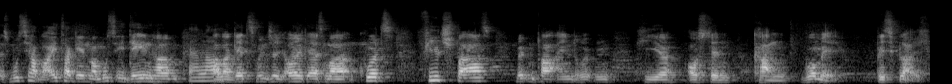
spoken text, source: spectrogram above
es muss ja weitergehen, man muss Ideen haben. Genau. Aber jetzt wünsche ich euch erstmal kurz viel Spaß mit ein paar Eindrücken hier aus dem Cannes Gourmet. Bis gleich.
